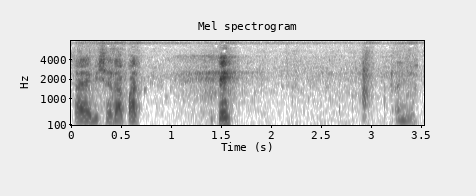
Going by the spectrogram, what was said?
saya bisa dapat. Oke Thank you.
